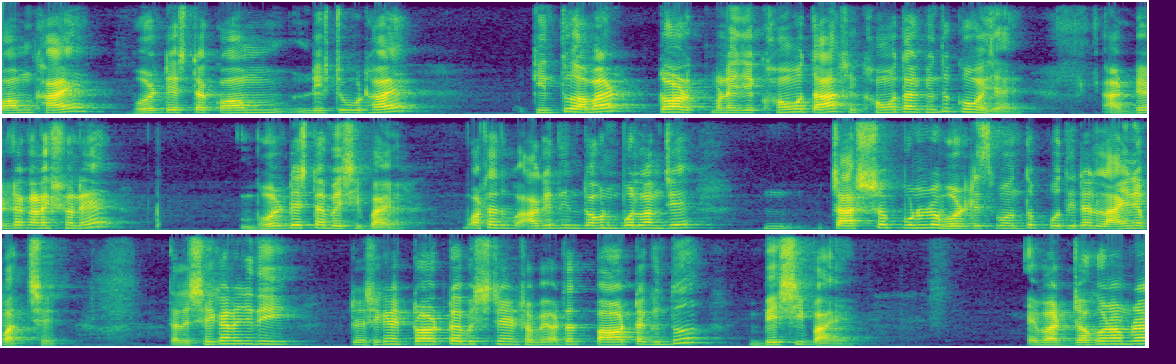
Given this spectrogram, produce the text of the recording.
কম খায় ভোল্টেজটা কম ডিস্ট্রিবিউট হয়, কিন্তু আবার টর্ক মানে যে ক্ষমতা, সেই ক্ষমতা কিন্তু কমে যায়। আর ডেল্টা কানেকশনে ভোল্টেজটা বেশি পায়। অর্থাৎ আগের দিন তখন বললাম যে চারশো পনেরো ভোল্টেজ পর্যন্ত প্রতিটা লাইনে পাচ্ছে। তাহলে সেখানে যদি, সেখানে টর্কটা বেশি জেনারেট হবে, অর্থাৎ পাওয়ারটা কিন্তু বেশি পায়। এবার যখন আমরা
